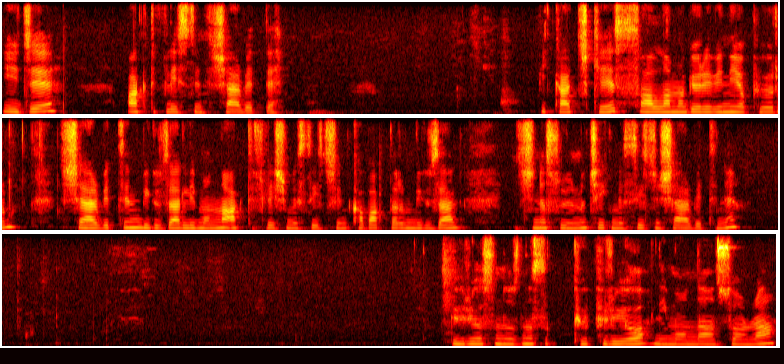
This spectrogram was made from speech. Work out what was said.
iyice aktifleşsin şerbette birkaç kez sallama görevini yapıyorum. Şerbetin bir güzel limonla aktifleşmesi için, kabakların bir güzel içine suyunu çekmesi için şerbetini. Görüyorsunuz nasıl köpürüyor limondan sonra.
